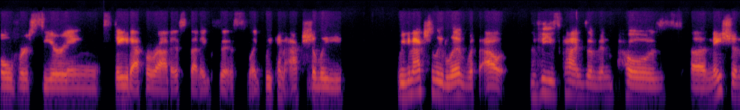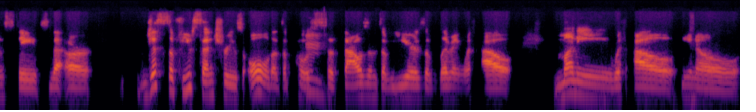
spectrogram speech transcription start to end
overseeing state apparatus that exists like we can actually we can actually live without these kinds of imposed uh, nation states that are just a few centuries old as opposed mm. to thousands of years of living without money without you know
